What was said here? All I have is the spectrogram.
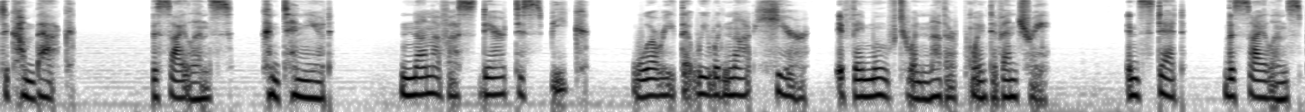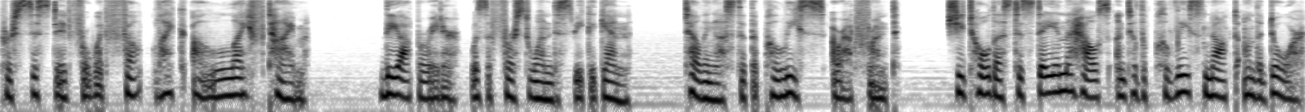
to come back. The silence continued. None of us dared to speak, worried that we would not hear if they moved to another point of entry. Instead, the silence persisted for what felt like a lifetime. The operator was the first one to speak again, telling us that the police are out front. She told us to stay in the house until the police knocked on the door.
